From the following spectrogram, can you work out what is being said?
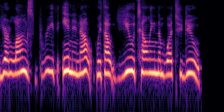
Your lungs breathe in and out without you telling them what to do.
